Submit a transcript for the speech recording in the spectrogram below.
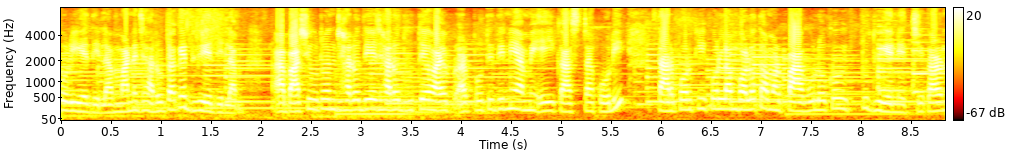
করিয়ে দিলাম মানে ঝাড়ুটাকে ধুয়ে দিলাম। আর বাসি উঠোন ঝাড়ু দিয়ে ঝাড়ু ধুতে হয়, আর প্রতিদিনই আমি এই কাজটা করি। তারপর কি করলাম বলো তো, আমার পাগুলোকেও একটু ধুয়ে নিচ্ছি, কারণ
